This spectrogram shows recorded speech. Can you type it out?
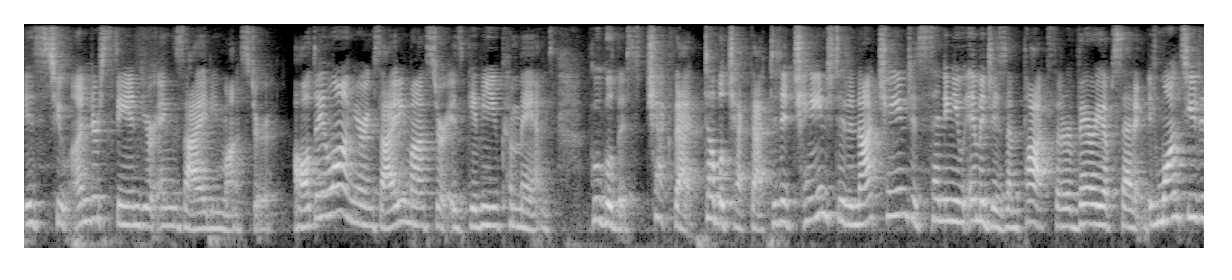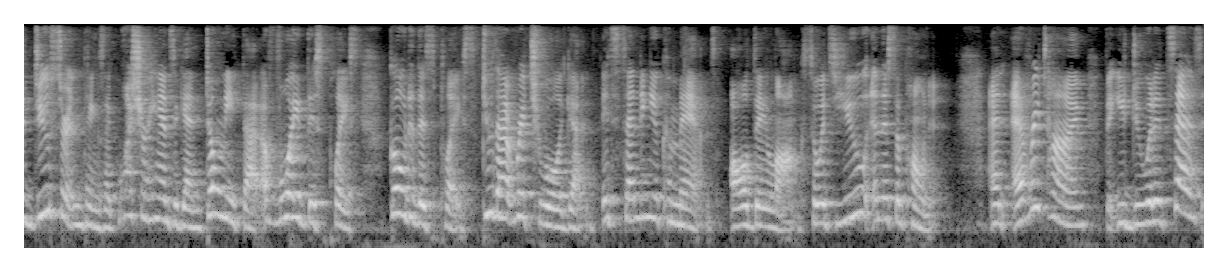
is to understand your anxiety monster. All day long, your anxiety monster is giving you commands. Google this, check that, double check that. Did it change? Did it not change? It's sending you images and thoughts that are very upsetting. It wants you to do certain things like wash your hands again, don't eat that, avoid this place, go to this place, do that ritual again. It's sending you commands all day long. So it's you and this opponent. And every time that you do what it says,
